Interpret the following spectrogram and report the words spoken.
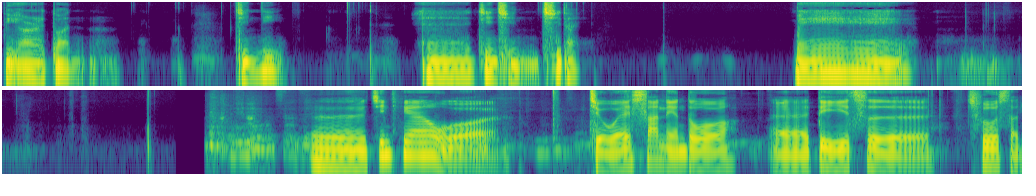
第二段经历，嗯，敬请期待。没，呃，今天我久违三年多，呃，第一次。出省，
